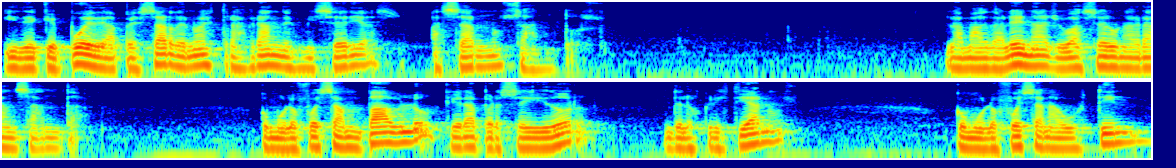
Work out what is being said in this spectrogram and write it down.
y de que puede, a pesar de nuestras grandes miserias, hacernos santos. La Magdalena llegó a ser una gran santa como lo fue San Pablo, que era perseguidor de los cristianos, como lo fue San Agustín,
